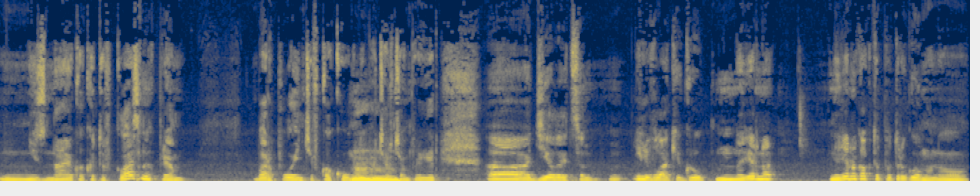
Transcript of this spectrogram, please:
не знаю, как это в классных прям барпоинте в каком-нибудь, Мгм. Артем, привет, а, делается. Или в Lucky Group. Наверное, наверное, как-то по-другому. Но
